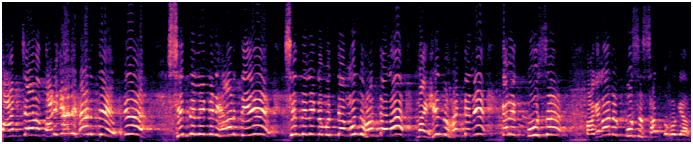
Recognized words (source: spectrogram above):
ಪಾಂಚಾಳ ಬಡಿಗಾಲಿ ಹೇಳ್ತಿ ಸಿದ್ಧಲಿಂಗನ ಹಾಡ್ತಿ ಸಿದ್ಧಲಿಂಗ ಮುದ್ದ ಮುಂದೆ ಹೊಂಟಾನ ನಾ ಹಿಂದೆ ಹೊಂಟೇನಿ ಕರೆ ಕೂಸ ಪಗಲಾನ ಕೂಸ ಸತ್ತು ಹೋಗ್ಯಾದ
